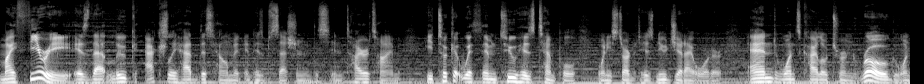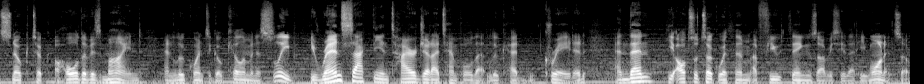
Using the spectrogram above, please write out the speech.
my theory is that Luke actually had this helmet in his possession this entire time. He took it with him to his temple when he started his new Jedi Order, and once Kylo turned rogue, once Snoke took a hold of his mind and Luke went to go kill him in his sleep, he ransacked the entire Jedi Temple that Luke had created and then he also took with him a few things, obviously, that he wanted. So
